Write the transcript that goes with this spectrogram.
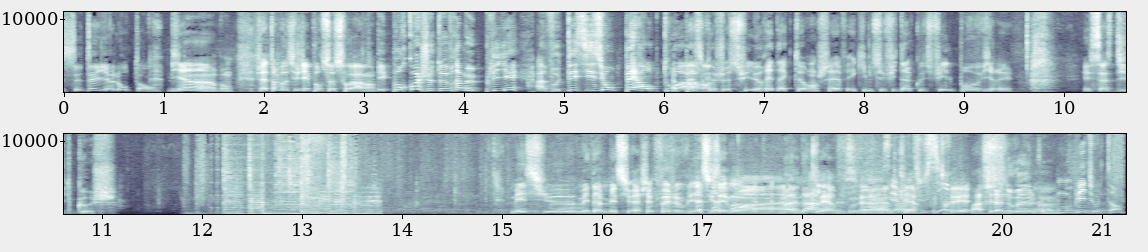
C'était il y a longtemps. Bien, bon. J'attends vos sujets pour ce soir. Et pourquoi je devrais me plier à vos décisions péremptoires Parce que je suis le rédacteur en chef et qu'il me suffit d'un coup de fil pour vous virer. Et ça se dit de gauche. Messieurs, mesdames, messieurs, à chaque fois j'oublie. Excusez-moi, hein, Madame, Anne-Claire messieurs. Euh, Anne-Claire. Foutré. Ah, c'est la nouvelle, quoi. On m'oublie tout le temps.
